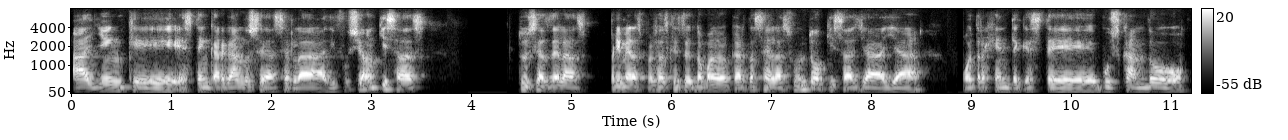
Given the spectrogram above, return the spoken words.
alguien que esté encargándose de hacer la difusión. Quizás tú seas de las primeras personas que estén tomando cartas en el asunto, o quizás ya haya otra gente que esté buscando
